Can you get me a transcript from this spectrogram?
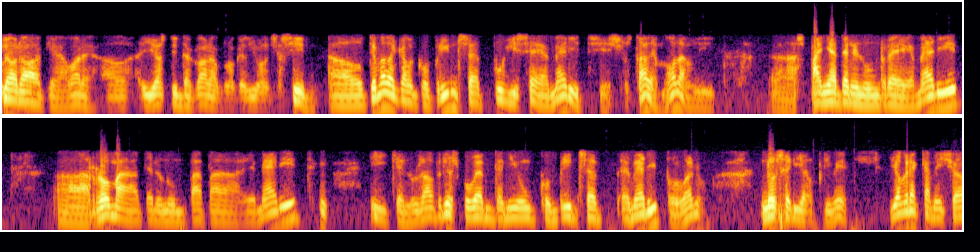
No, no, que a veure, el, jo estic d'acord amb el que diu el Jacint. El tema de que el copríncep pugui ser emèrit, sí, això està de moda. Vull dir, a Espanya tenen un rei emèrit, a Roma tenen un papa emèrit, i que nosaltres puguem tenir un copríncep emèrit, doncs, bueno, no seria el primer. Jo crec que amb això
